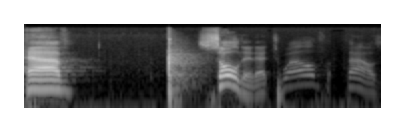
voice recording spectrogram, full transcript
have sold it at 12,000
